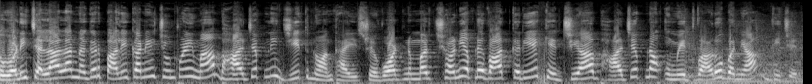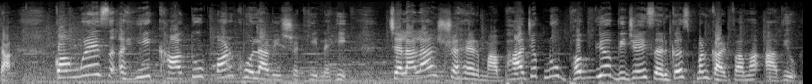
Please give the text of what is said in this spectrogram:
તો વળી ચલાલા નગરપાલિકાની ચૂંટણીમાં ભાજપની જીત નોંધાઈ છે. વોર્ડ નંબર છ ની આપણે વાત કરીએ કે જ્યાં ભાજપના ઉમેદવારો બન્યા વિજેતા. કોંગ્રેસ અહીં ખાતું પણ ખોલાવી શકી નહીં. ચલાલા શહેરમાં ભાજપનું ભવ્ય વિજય સરઘસ પણ કાઢવામાં આવ્યું.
